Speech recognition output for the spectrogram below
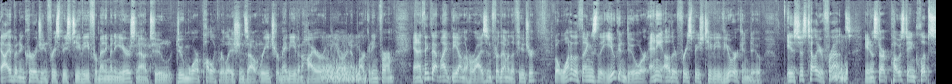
I have been encouraging Free Speech TV for many, many years now to do more public relations outreach or maybe even hire a PR and a marketing firm. And I think that might be on the horizon for them in the future. But one of the things that you can do, or any other Free Speech TV viewer can do, is just tell your friends. You know, start posting clips.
